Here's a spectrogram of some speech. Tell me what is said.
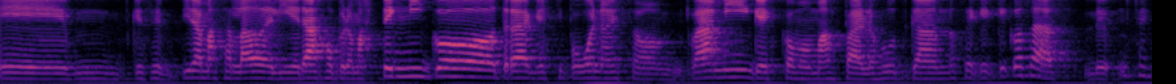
eh, que se tira más al lado del liderazgo, pero más técnico, otra que es tipo, bueno, eso, Rami, que es como más para los bootcamp, no sé, ¿qué, qué cosas, le- no sé,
